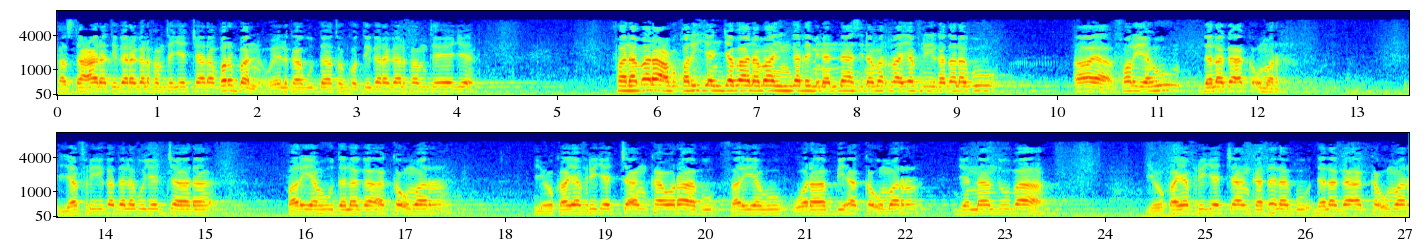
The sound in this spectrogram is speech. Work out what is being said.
فاستحالت غرقل فمت جتشارا غربا ويلكا قدات كنت غرقل فمت فلم أرى عبقريا جبان ما هنقل من الناس نمر يفري كدلقوا آية فريه دلق أك عمر. يفري كدلقوا جتشارا فريه دلق أك عمر. يوكا يفري جتشان كوراب فريه ورابي أك عمر. جنان دوبا. Yookaan yafrii jechaan ka dalagu dalagaa akka umar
